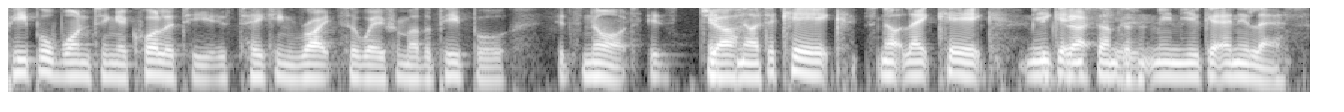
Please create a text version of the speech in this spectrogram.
people wanting equality is taking rights away from other people. It's not. It's just It's not a cake. It's not like cake. Me getting some doesn't mean you get any less.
